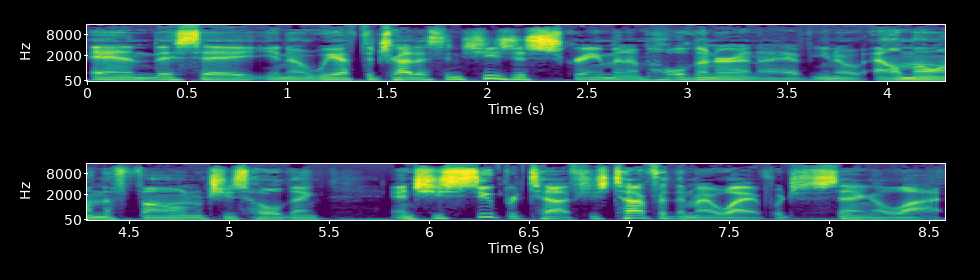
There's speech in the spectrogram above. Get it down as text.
and they say, you know, we have to try this. And she's just screaming. I'm holding her and I have, you know, Elmo on the phone, which she's holding. And she's super tough. She's tougher than my wife, which is saying a lot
